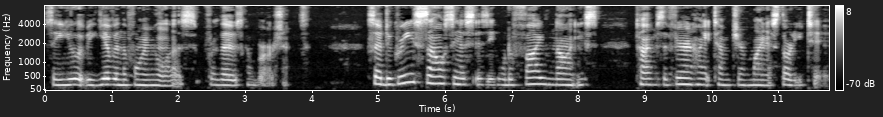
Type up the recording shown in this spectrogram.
so you would be given the formulas for those conversions. So degrees Celsius is equal to 5 nines times the Fahrenheit temperature minus 32.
